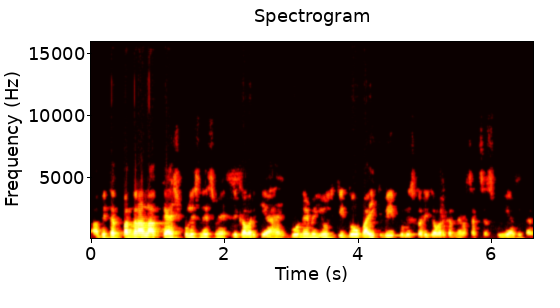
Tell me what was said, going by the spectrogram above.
अभी तक पंद्रह लाख कैश पुलिस ने इसमें रिकवर किया है। गुने में यूज़ की दो बाइक भी पुलिस को रिकवर करने में सक्सेस हुई है अभी तक।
